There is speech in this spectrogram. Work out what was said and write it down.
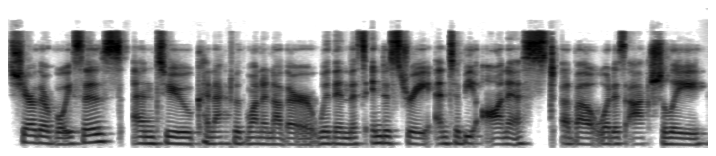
share their voices and to connect with one another within this industry and to be honest about what is actually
